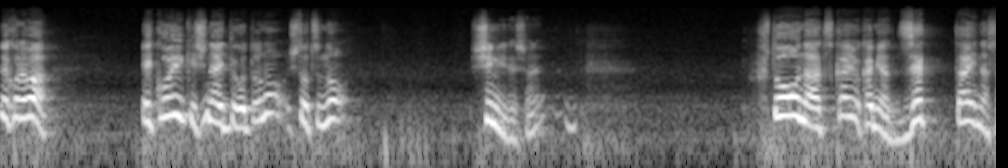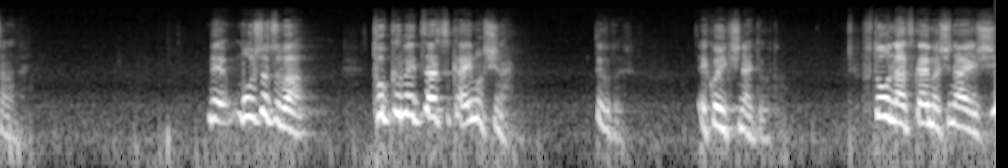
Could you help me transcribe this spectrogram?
です。でこれはエコひいきしないということの一つの真理ですよね。不当な扱いを神は絶対なさらない。でもう一つは特別扱いもしないということです。エコひいきしないということ。不当な扱いもしないし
